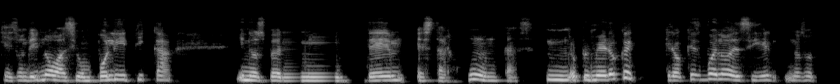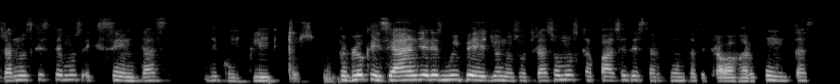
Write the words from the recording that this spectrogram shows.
que son de innovación política y nos permite estar juntas. Mm, lo primero que creo que es bueno decir, nosotras no es que estemos exentas de conflictos. Por ejemplo, lo que dice Ángel es muy bello, nosotras somos capaces de estar juntas, de trabajar juntas,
